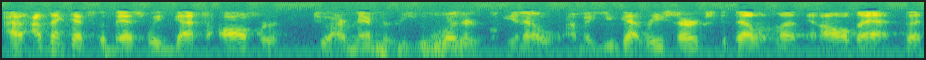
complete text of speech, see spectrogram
I, I think that's the best we've got to offer to our members. Whether you know, I mean, you've got research, development, and all that, but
